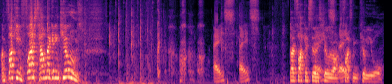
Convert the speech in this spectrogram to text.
I'm fucking flashed. How am I getting kills? Ace, ace. Don't fucking steal this Ace, killer. I'll ace. fucking kill you all.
